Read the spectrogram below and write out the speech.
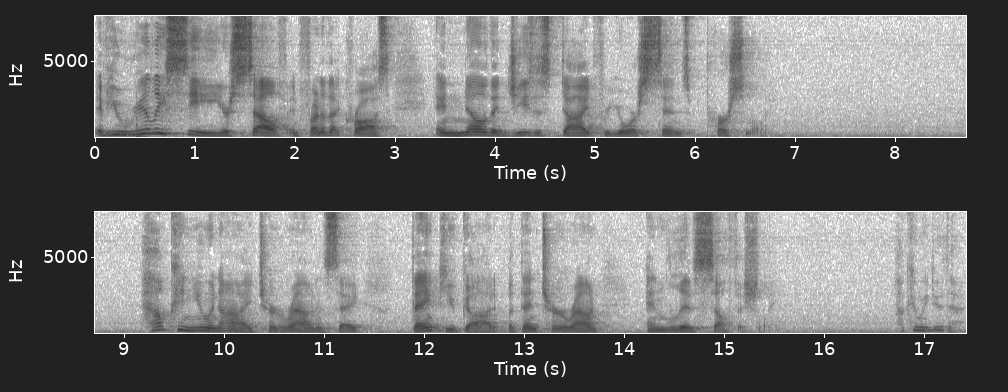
If you really see yourself in front of that cross and know that Jesus died for your sins personally, how can you and I turn around and say, Thank you, God, but then turn around and live selfishly? How can we do that?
